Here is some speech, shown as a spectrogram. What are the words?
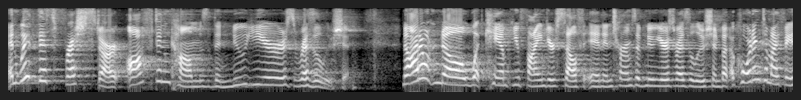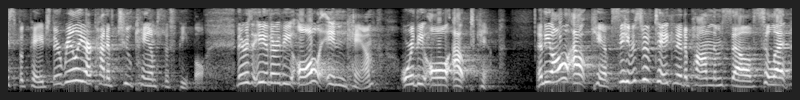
And with this fresh start often comes the New Year's resolution. Now, I don't know what camp you find yourself in in terms of New Year's resolution, but according to my Facebook page, there really are kind of two camps of people. There's either the all in camp or the all out camp. And the all out camp seems to have taken it upon themselves to let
